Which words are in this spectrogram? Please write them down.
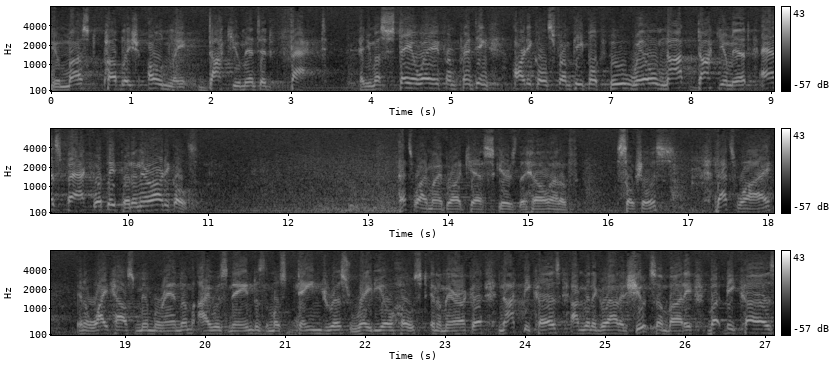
You must publish only documented fact. And you must stay away from printing articles from people who will not document as fact what they put in their articles. That's why my broadcast scares the hell out of socialists. That's why in a White House memorandum, I was named as the most dangerous radio host in America, not because I'm going to go out and shoot somebody, but because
